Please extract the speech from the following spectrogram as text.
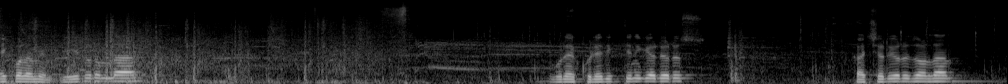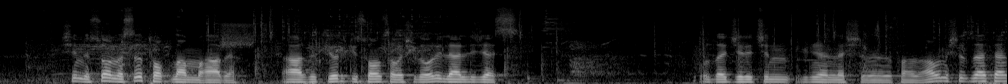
Ekonomim iyi durumda. Buraya kule diktiğini görüyoruz. Kaçırıyoruz oradan. Şimdi sonrası toplanma abi. Artık diyor ki son savaşı doğru ilerleyeceğiz. Burada Ciriç'in güncelleştirmelerini falan almışız zaten.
